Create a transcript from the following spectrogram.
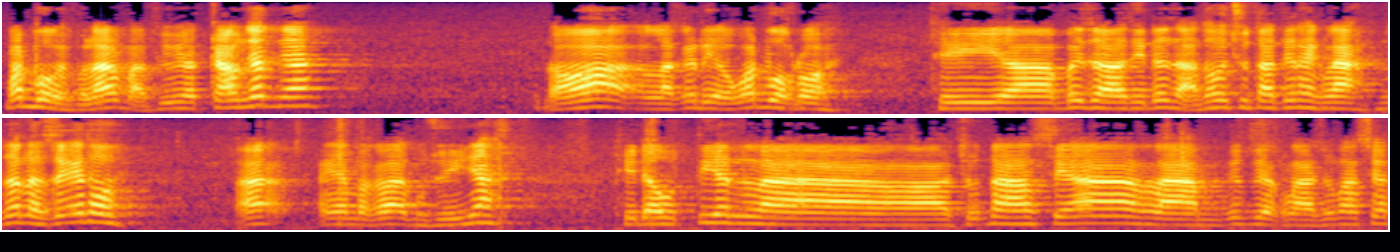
Bắt buộc phải flash bản firmware cao nhất nhé. Đó là cái điều bắt buộc rồi. Thì à, bây giờ thì đơn giản thôi chúng ta tiến hành làm rất là dễ thôi. À, anh em và các bạn cùng chú ý nhé thì đầu tiên là chúng ta sẽ làm cái việc là chúng ta sẽ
